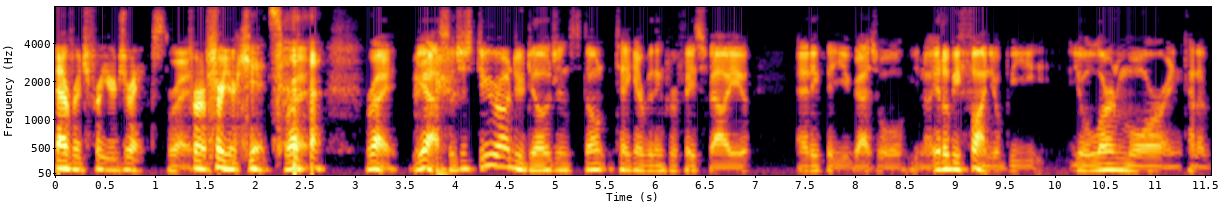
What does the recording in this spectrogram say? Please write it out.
beverage for your drinks, Right. for for your kids. Right. Right. Yeah. So just do your own due diligence. Don't take everything for face value. And I think that you guys will, you know, it'll be fun. You'll be, you'll learn more and kind of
